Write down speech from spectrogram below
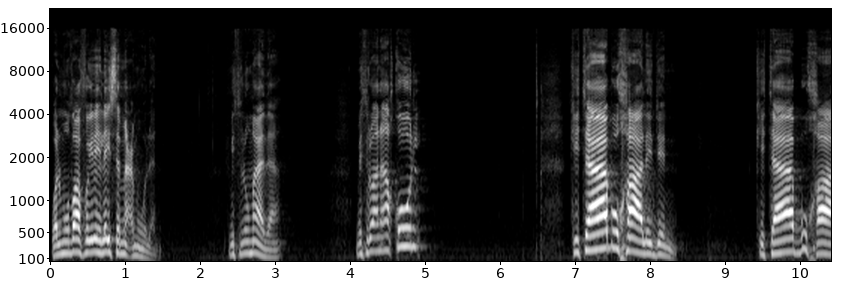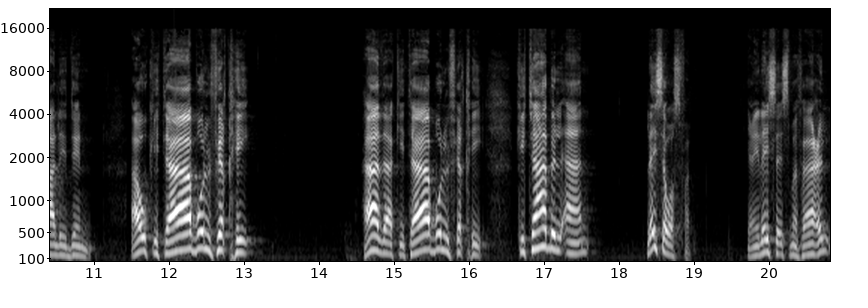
والمضاف إليه ليس معمولا. مثل ماذا؟ مثل أن أقول كتاب خالد كتاب خالد أو كتاب الفقه. هذا كتاب الفقه. كتاب الآن ليس وصفا يعني ليس اسم فاعل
